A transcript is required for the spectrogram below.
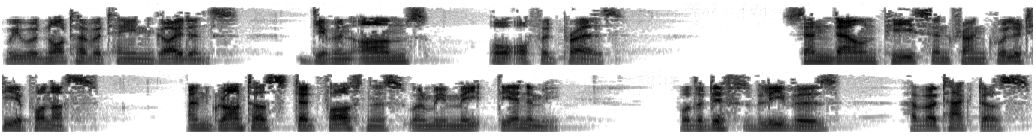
we would not have attained guidance, given alms, or offered prayers. Send down peace and tranquility upon us, and grant us steadfastness when we meet the enemy, for the disbelievers have attacked us.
